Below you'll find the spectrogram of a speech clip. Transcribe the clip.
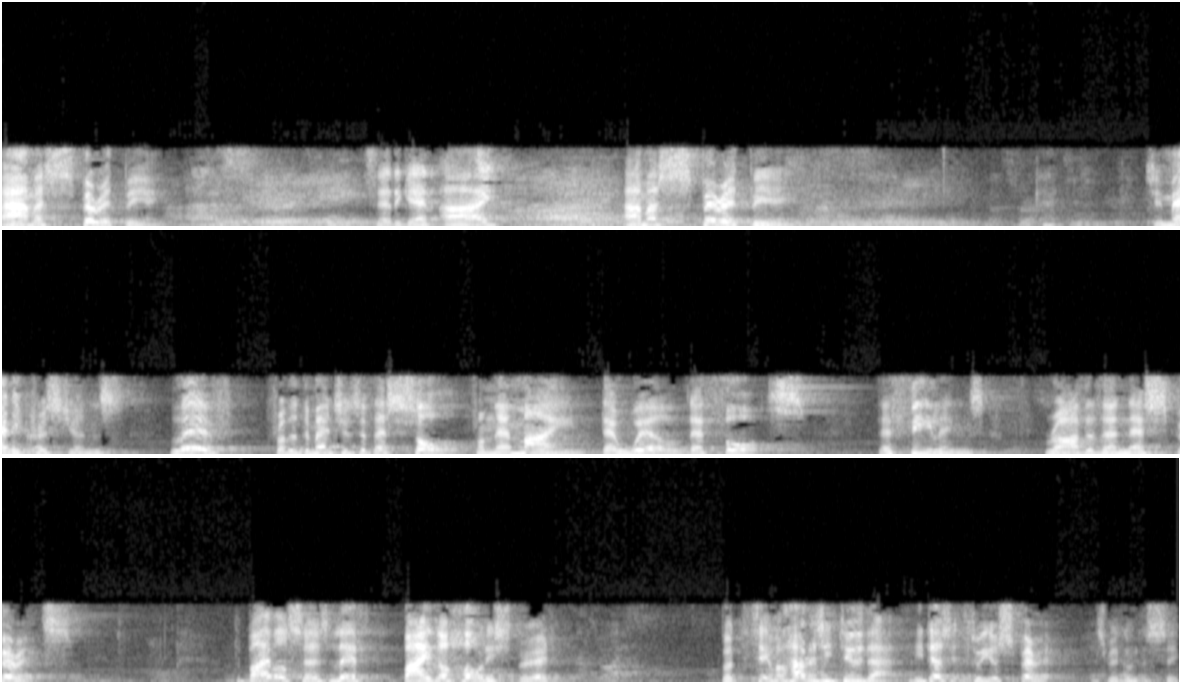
I am a spirit being. A spirit being. Say it again. I, I am a spirit being. Okay. See, many Christians live from the dimensions of their soul, from their mind, their will, their thoughts, their feelings, rather than their spirits. The Bible says, live by the Holy Spirit. But see, well, how does he do that? He does it through your spirit, as we're going to see.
